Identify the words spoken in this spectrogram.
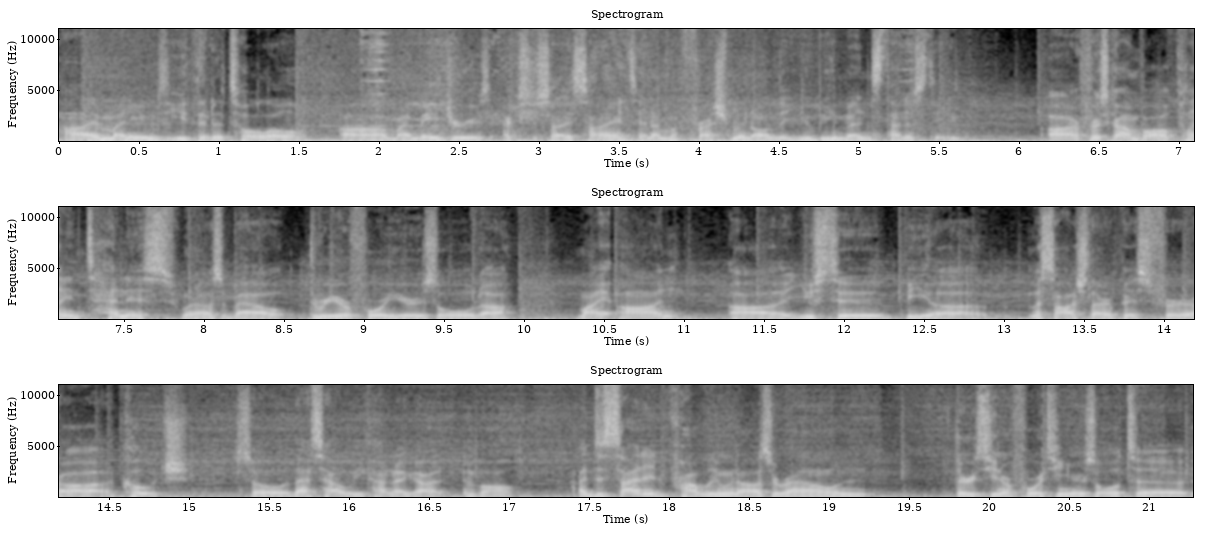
Hi, my name is Ethan Nittolo. Uh, my major is exercise science, and I'm a freshman on the UB men's tennis team. Uh, I first got involved playing tennis when I was about three or four years old. Uh, my aunt uh, used to be a massage therapist for a coach, so that's how we kind of got involved. I decided probably when I was around 13 or 14 years old to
